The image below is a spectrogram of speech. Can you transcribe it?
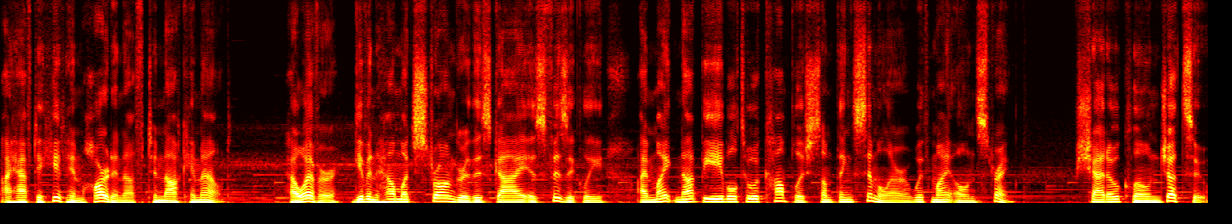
I have to hit him hard enough to knock him out. However, given how much stronger this guy is physically, I might not be able to accomplish something similar with my own strength. Shadow Clone Jutsu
